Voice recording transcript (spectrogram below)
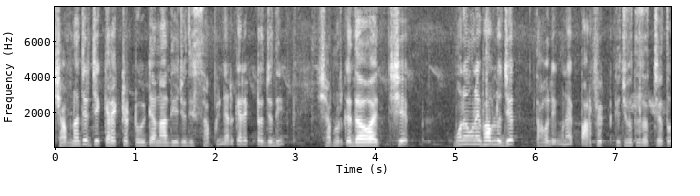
শাবনাজের যে ক্যারেক্টারটা ওইটা না দিয়ে যদি সাবরিনার ক্যারেক্টার যদি শাবনুরকে দেওয়া হয়, সে মনে মনে ভাবলো যে তাহলেই মনে হয় পারফেক্ট কিছু হতে যাচ্ছে। তো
